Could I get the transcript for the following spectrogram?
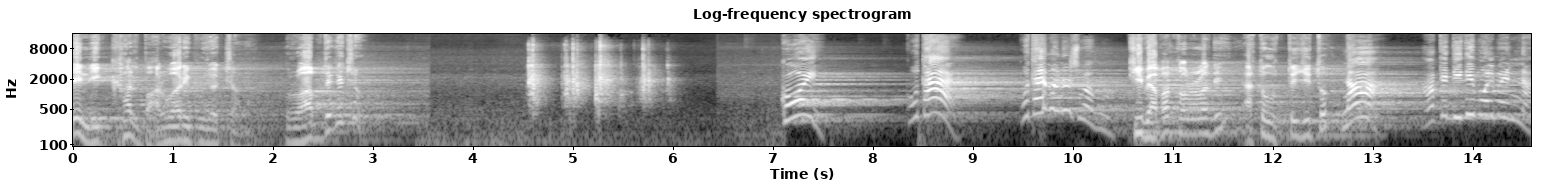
এই নিঘাত বারোয়ারি পুজোর চালা রব দেখেছ? কই? কোথায়? কোথায় মানুষ বাবু কি ব্যাপার তরলাদি? এত উত্তেজিত? না আমাকে দিদি বলবেন না।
